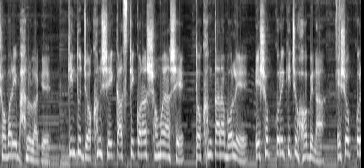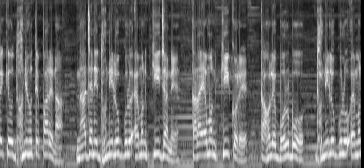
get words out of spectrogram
সবারই ভালো লাগে। কিন্তু যখন সেই কাজটি করার সময় আসে, তখন তারা বলে, এসব করে কিছু হবে না, এসব করে কেউ ধনী হতে পারে না। না জানি ধনী লোকগুলো এমন কি জানে, তারা এমন কি করে, তাহলে বলব, ধনী লোকগুলো এমন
